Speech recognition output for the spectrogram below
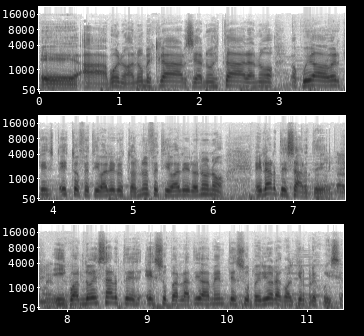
eh, a, bueno, a no mezclarse, a no estar, a no... cuidado a ver que esto es festivalero, esto no es festivalero. No, no, el arte es arte. Y cuando es arte es superlativamente superior a cualquier prejuicio.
